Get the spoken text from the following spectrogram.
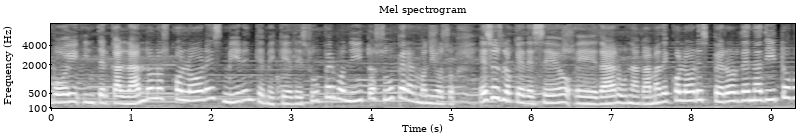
Voy intercalando los colores. Miren que me quede súper bonito, súper armonioso. Eso es lo que deseo, eh, dar una gama de colores, pero ordenadito.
